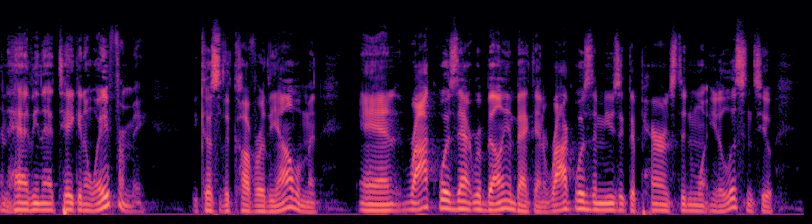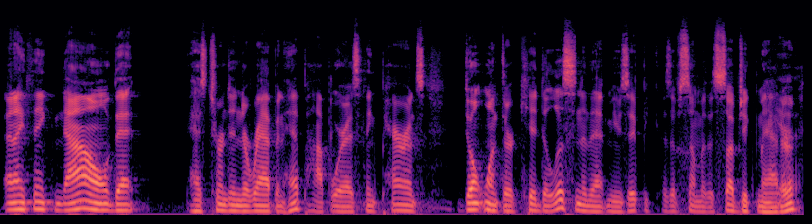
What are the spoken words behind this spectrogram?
and having that taken away from me because of the cover of the album. And, and rock was that rebellion back then. Rock was the music that parents didn't want you to listen to. And I think now that has turned into rap and hip hop, whereas I think parents don't want their kid to listen to that music because of some of the subject matter. Yeah.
